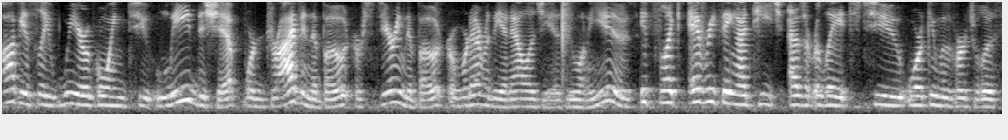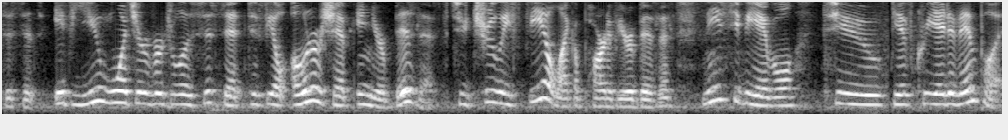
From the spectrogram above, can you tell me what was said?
obviously, we are going to lead the ship. We're driving the boat or steering the boat or whatever the analogy is you want to use. It's like everything I teach as it relates to working with virtual assistants. If you want your virtual assistant to feel ownership in your business, to truly feel like a part of your business, needs to be able to give creative input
